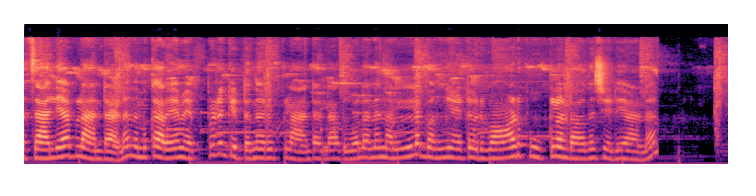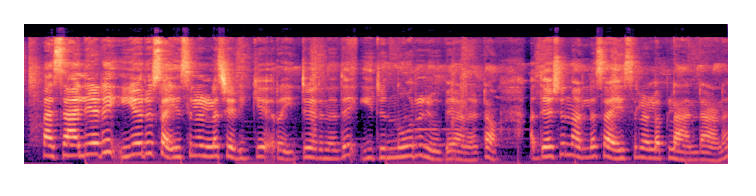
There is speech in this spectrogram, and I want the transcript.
അസാലിയ പ്ലാന്റ് ആണ്. നമുക്കറിയാം എപ്പോഴും കിട്ടുന്ന ഒരു പ്ലാന്റ് അല്ല. അതുപോലെ തന്നെ നല്ല ഭംഗിയായിട്ട് ഒരുപാട് പൂക്കളുണ്ടാകുന്ന ചെടിയാണ്. പസാലിയുടെ ഈ ഒരു സൈസിലുള്ള ചെടിക്ക് റേറ്റ് വരുന്നത് ഇരുന്നൂറ് രൂപയാണ് കേട്ടോ. അത്യാവശ്യം നല്ല സൈസിലുള്ള പ്ലാന്റ് ആണ്.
